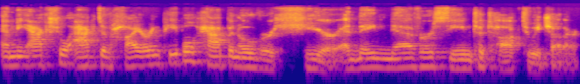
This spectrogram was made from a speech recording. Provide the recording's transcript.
and the actual act of hiring people happen over here and they never seem to talk to each other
